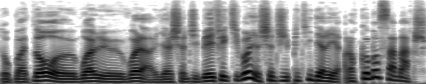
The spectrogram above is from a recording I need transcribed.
Donc maintenant, euh, moi, euh, voilà, il y a ChatGPT. Mais effectivement, il y a ChatGPT derrière. Alors comment ça marche?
